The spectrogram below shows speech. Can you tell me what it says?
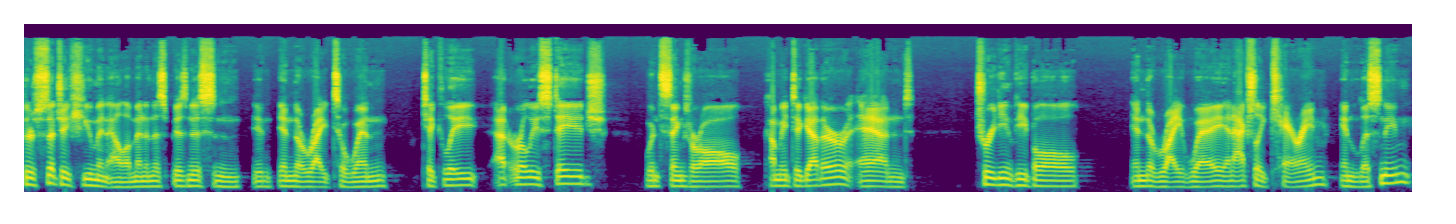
there's such a human element in this business and in, in the right to win, particularly at early stage when things are all coming together and treating people in the right way and actually caring and listening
